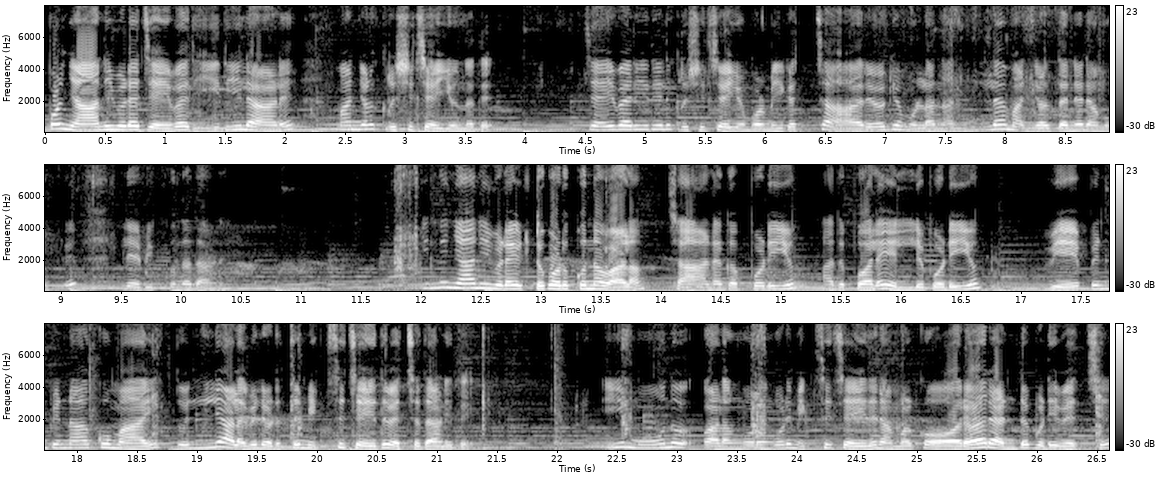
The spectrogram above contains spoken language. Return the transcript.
അപ്പോൾ ഞാനിവിടെ ജൈവ രീതിയിലാണ് മഞ്ഞൾ കൃഷി ചെയ്യുന്നത്. ജൈവ രീതിയിൽ കൃഷി ചെയ്യുമ്പോൾ മികച്ച ആരോഗ്യമുള്ള നല്ല മഞ്ഞൾ തന്നെ നമുക്ക് ലഭിക്കുന്നതാണ്. ഇന്ന് ഞാൻ ഇവിടെ ഇട്ട് കൊടുക്കുന്ന വളം ചാണകപ്പൊടിയും അതുപോലെ എല്ലുപൊടിയും വേപ്പിൻ പിണ്ണാക്കുമായി തുല്യ അളവിലെടുത്ത് മിക്സ് ചെയ്ത് വെച്ചതാണിത്. ഈ മൂന്ന് വളങ്ങളും കൂടി മിക്സ് ചെയ്ത് നമ്മൾക്ക് ഓരോ രണ്ട് പിടി വെച്ച്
